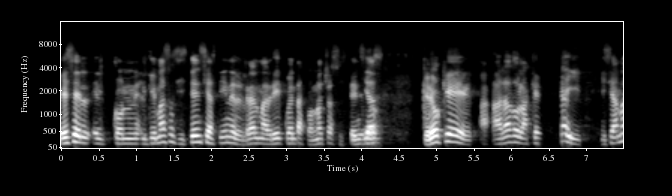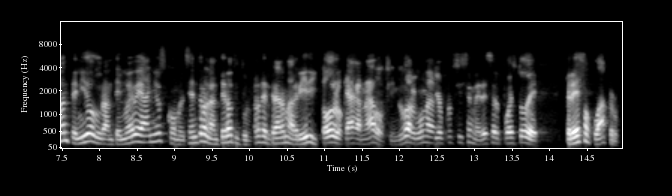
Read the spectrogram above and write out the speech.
Es el, con el que más asistencias tiene el Real Madrid, cuenta con 8 asistencias. Creo que ha, dado la que y, y se ha mantenido durante nueve años como el centro delantero titular del Real Madrid y todo lo que ha ganado. Sin duda alguna, yo creo que sí se merece el puesto de tres o cuatro.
